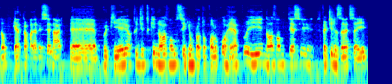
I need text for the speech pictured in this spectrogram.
não quero trabalhar nesse cenário, é, porque eu acredito que nós vamos seguir um protocolo correto e nós vamos ter esses fertilizantes aí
